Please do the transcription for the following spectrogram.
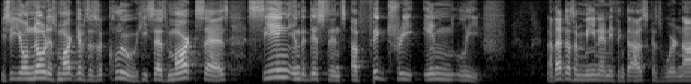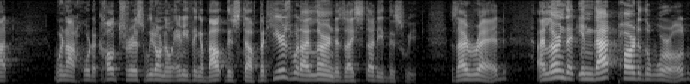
You see, you'll notice Mark gives us a clue. He says, Mark says, seeing in the distance a fig tree in leaf. Now, that doesn't mean anything to us because we're not, We're not horticulturists. We don't know anything about this stuff. But here's what I learned as I studied this week. As I read, I learned that in that part of the world,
